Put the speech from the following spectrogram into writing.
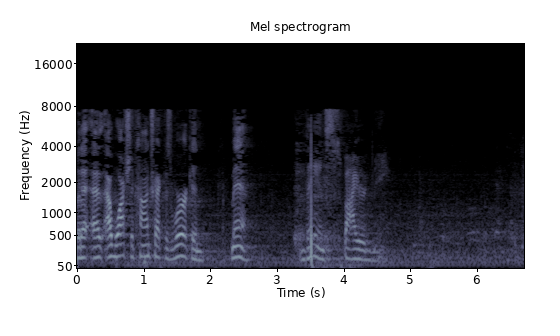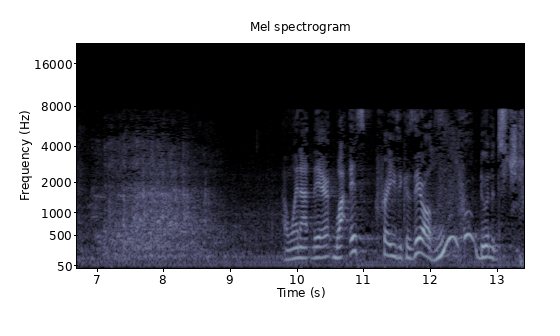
But I, I watched the contractors work, and man, they inspired me. I went out there. Well, it's crazy because they're all doing it,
